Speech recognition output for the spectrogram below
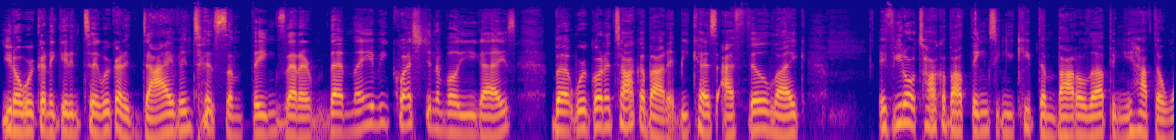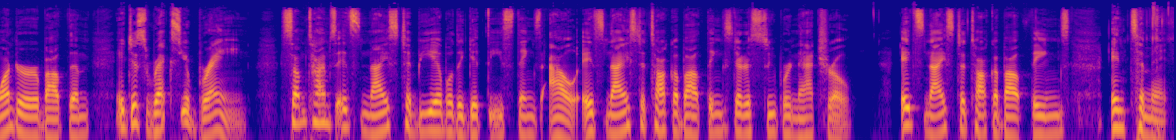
You know, we're going to get into, we're going to dive into some things that are, that may be questionable, you guys, but we're going to talk about it because I feel like if you don't talk about things and you keep them bottled up and you have to wonder about them, it just wrecks your brain. Sometimes it's nice to be able to get these things out. It's nice to talk about things that are supernatural. It's nice to talk about things intimate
